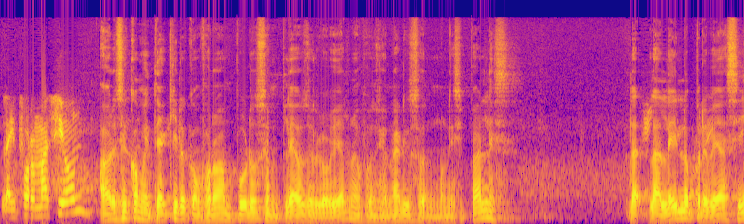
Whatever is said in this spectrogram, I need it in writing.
La información... Ahora ese comité aquí lo conforman puros empleados del gobierno, funcionarios municipales. ¿La, ley lo prevé así?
